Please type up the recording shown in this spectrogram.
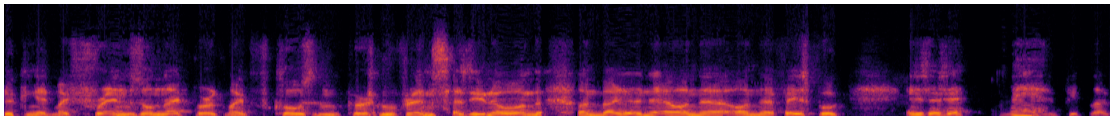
looking at my friends on network, my close and personal friends, as you know, on the on on on, uh, on uh, Facebook, and as I say, man, people are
